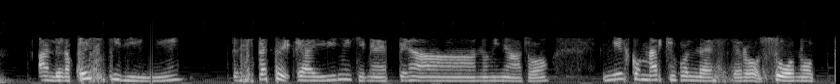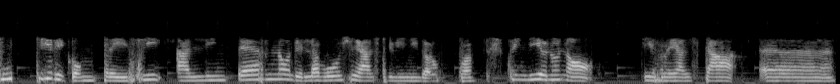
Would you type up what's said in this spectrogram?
Mm. allora, questi vini, rispetto ai vini che mi hai appena nominato, nel commercio con l'estero sono tutti ricompresi all'interno della voce altri vini DOP. Quindi io non ho in realtà eh,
